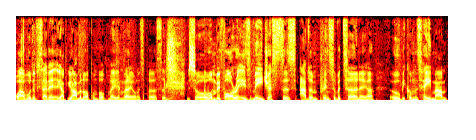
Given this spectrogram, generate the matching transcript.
Well, I would have said it. I'm an open book, me. I'm a very honest person. So The one before it is me dressed as Adam, Prince of Eternia, who becomes He-Man,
